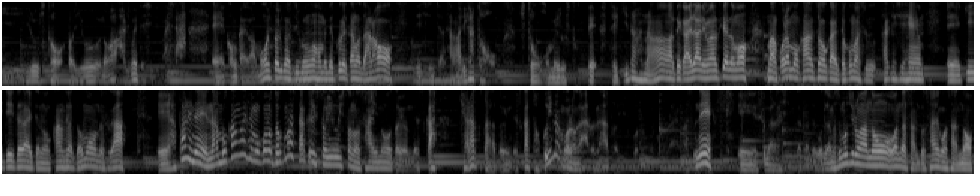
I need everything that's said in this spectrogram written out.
いる人というのは初めて知りました。えー、今回はもう一人の自分を褒めてくれたのだろう。しんちゃんさんありがとう。人を褒める人って素敵だなって書いてありますけども、まあこれはもう感想会徳増武史編、えー、聞いていただいての感想だと思うんですが、えー、やっぱりね、何も考えてもこの徳増武史という人の才能というんですか、キャラクターというんですか、得意なものがあるなということでますね。えー、素晴らしい方でございます。もちろん、あの、ワンダさんと西郷さんの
